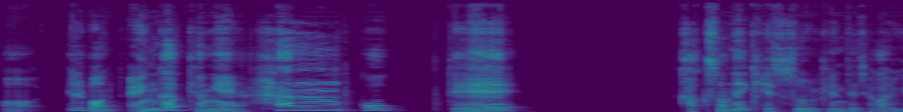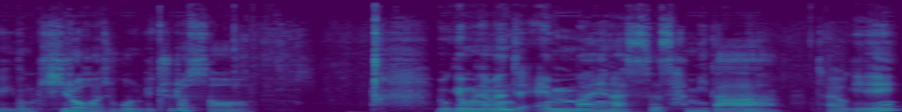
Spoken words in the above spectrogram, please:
어, 1번 N각형의 한꼭 대 각선의 개수 이렇게 했는데 제가 여기 너무 길어가지고 이렇게 줄였어. 요게 뭐냐면 이제 n-3이다. 자, 여기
